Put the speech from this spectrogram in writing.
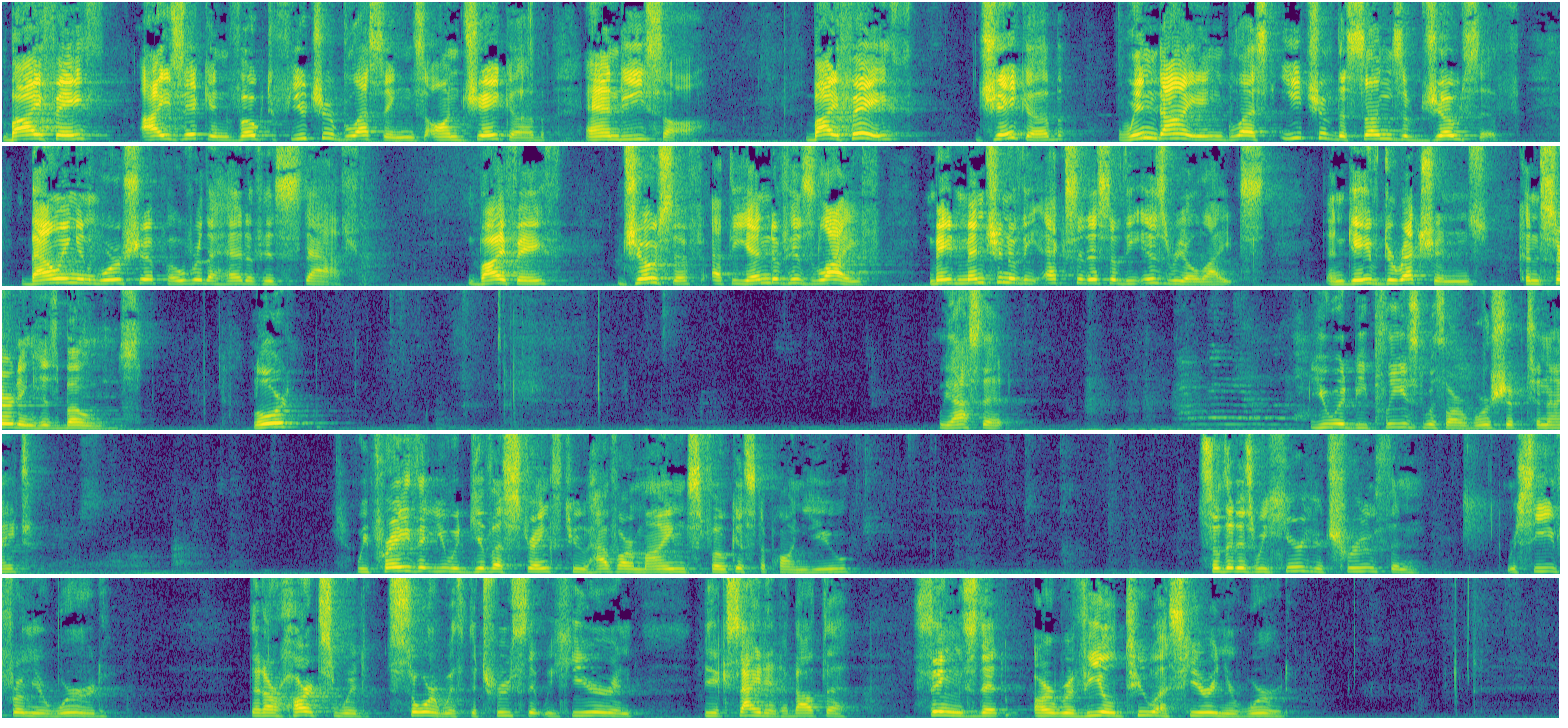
By faith, Isaac invoked future blessings on Jacob and Esau. By faith, Jacob, when dying, blessed each of the sons of Joseph bowing in worship over the head of his staff. By faith, Joseph, at the end of his life, made mention of the exodus of the Israelites and gave directions concerning his bones. Lord, we ask that you would be pleased with our worship tonight. We pray that you would give us strength to have our minds focused upon you. So that as we hear your truth and receive from your word, that our hearts would soar with the truths that we hear and be excited about the things that are revealed to us here in your word.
